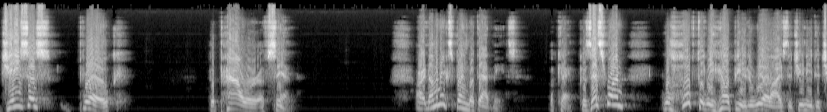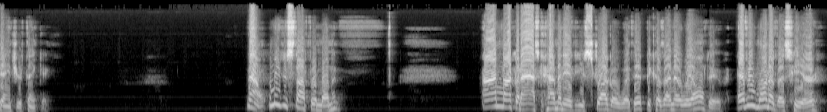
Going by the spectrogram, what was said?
Jesus broke the power of sin. All right, now let me explain what that means. Okay, because this one will hopefully help you to realize that you need to change your thinking. Now, let me just stop for a moment. I'm not going to ask how many of you struggle with it because I know we all do. Every one of us here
